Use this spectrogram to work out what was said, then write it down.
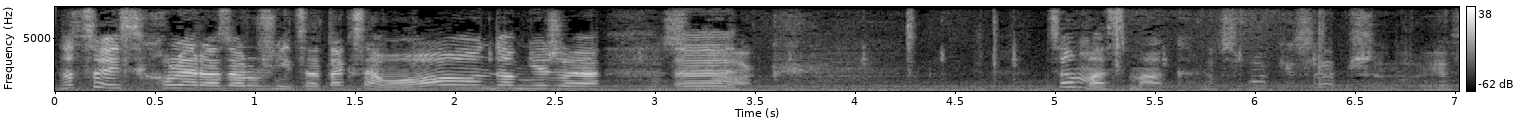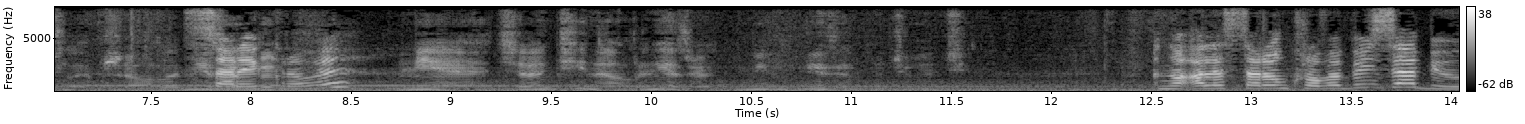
No co jest cholera za różnica? Tak samo, on do mnie, że... No e, smak. co ma smak? No smak jest lepszy, no jest lepszy, ale nie Starej zjadłbym- krowy? Nie, cielęcina, ale nie nie, nie zjadłbym cielęciny. No ale starą krowę byś zabił,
